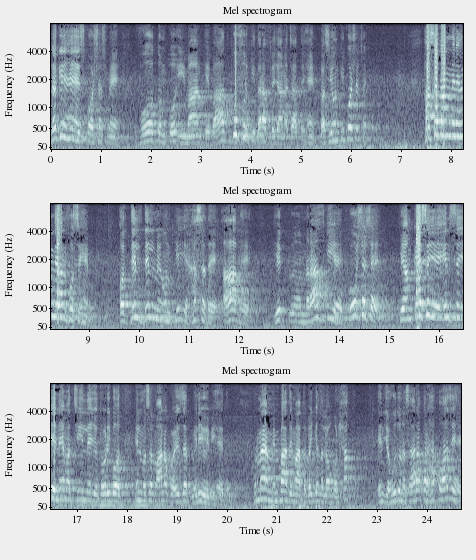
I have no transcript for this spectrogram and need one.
لگے ہیں اس کوشش میں، وہ تم کو ایمان کے بعد کفر کی طرف لے جانا چاہتے ہیں۔ بس یہ ان کی کوشش ہے۔ حسد من عند انفسہم اور دل دل میں ان کے یہ حسد ہے، آگ ہے، یہ ناراضگی ہے، کوشش ہے کہ ہم کیسے یہ ان سے یہ نعمت چھین لیں جو تھوڑی بہت ان مسلمانوں کو عزت ملی ہوئی بھی ہے۔ تو فرمایا، من بعد ما تبین لهم الحق، ان یہود و نصارہ پر حق واضح ہے۔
